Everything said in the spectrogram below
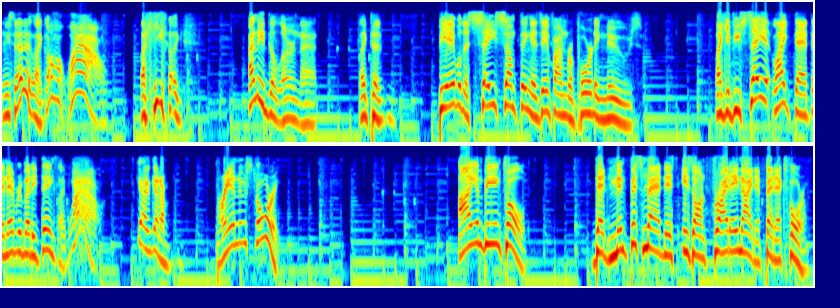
And he said it like, oh, wow. Like, he, like, I need to learn that. Like, to be able to say something as if I'm reporting news. Like, if you say it like that, then everybody thinks, like, wow, this guy's got a brand new story. I am being told that Memphis Madness is on Friday night at FedEx Forum.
